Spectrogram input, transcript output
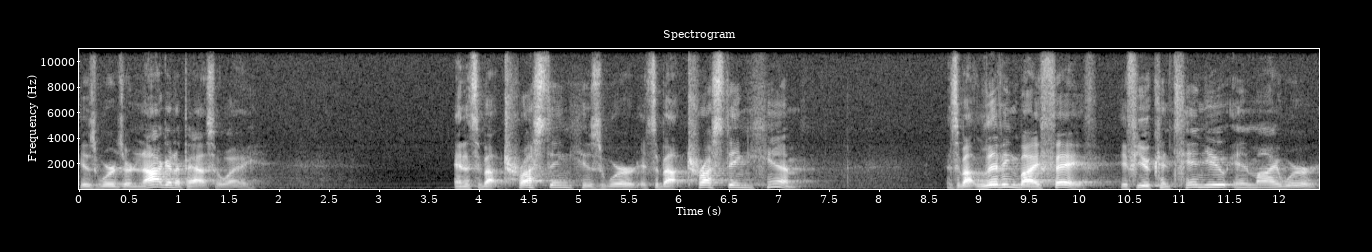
His words are not going to pass away. And it's about trusting his word, it's about trusting him. It's about living by faith. If you continue in my word,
